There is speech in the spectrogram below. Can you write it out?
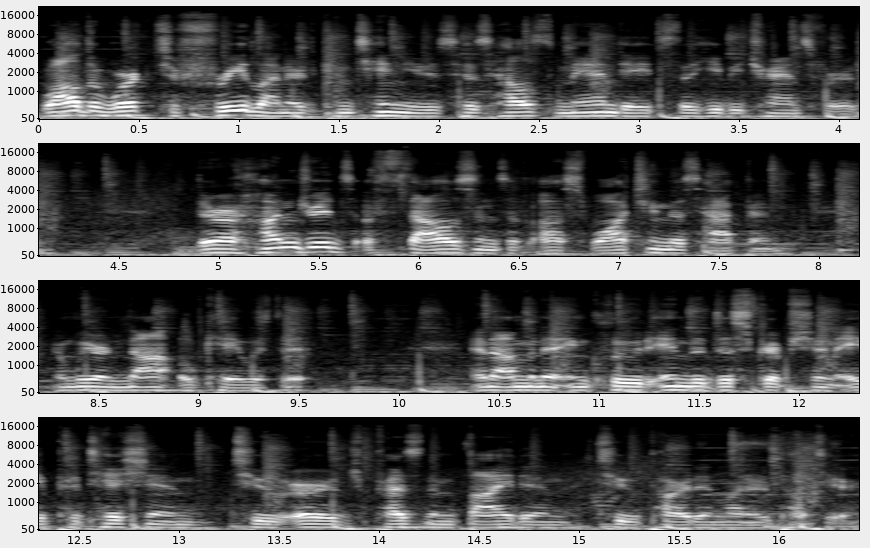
While the work to free Leonard continues, his health mandates that he be transferred. There are hundreds of thousands of us watching this happen, and we are not okay with it. And I'm going to include in the description a petition to urge President Biden to pardon Leonard Peltier.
